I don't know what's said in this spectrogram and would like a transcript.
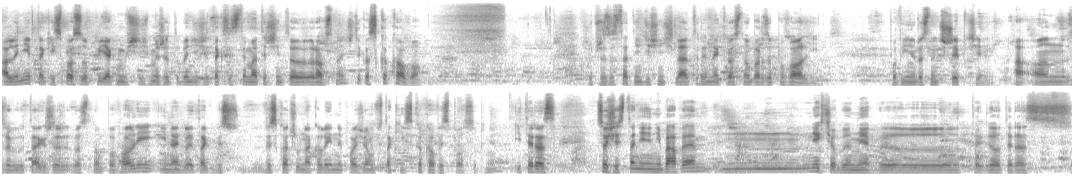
ale nie w taki sposób, jak myśleliśmy, że to będzie się tak systematycznie to rosnąć, tylko skokowo. Że przez ostatnie 10 lat rynek rosnął bardzo powoli powinien rosnąć szybciej, a on zrobił tak, że rosnął powoli i nagle tak wys- wyskoczył na kolejny poziom w taki skokowy sposób. Nie? I teraz co się stanie niebawem? Mm, Nie chciałbym jakby tego teraz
